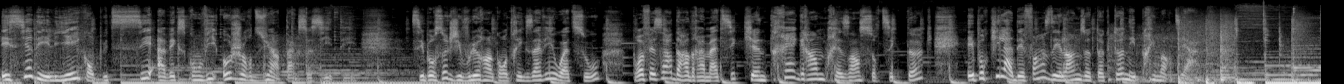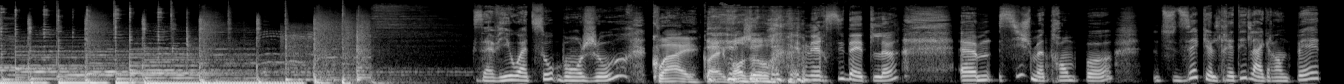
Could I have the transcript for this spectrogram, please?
et s'il y a des liens qu'on peut tisser avec ce qu'on vit aujourd'hui en tant que société. C'est pour ça que j'ai voulu rencontrer Xavier Watso, professeur d'art dramatique qui a une très grande présence sur TikTok et pour qui la défense des langues autochtones est primordiale. Xavier Watso, bonjour. Quoi, quoi, bonjour. Merci d'être là. Euh, si je me trompe pas, tu disais que le traité de la Grande Paix,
